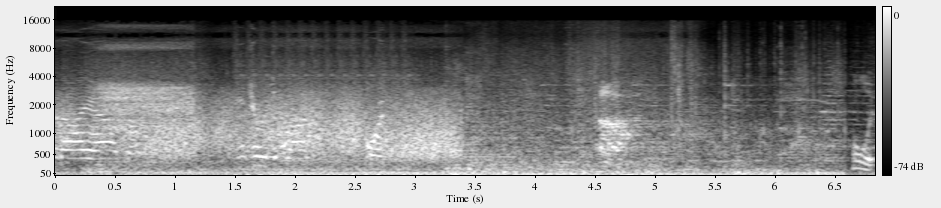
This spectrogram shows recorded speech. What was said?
An eye out. Need you at the front. Holy.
